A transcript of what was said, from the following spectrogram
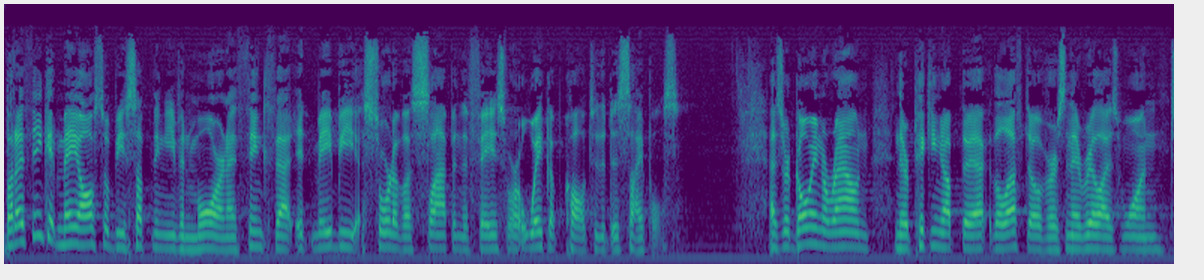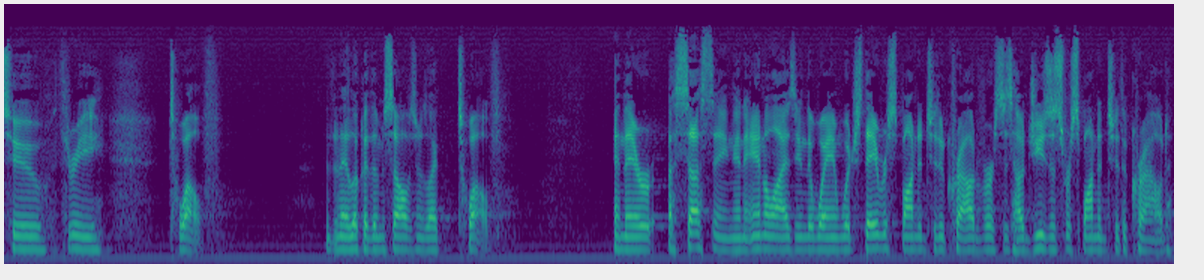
But I think it may also be something even more, and I think that it may be sort of a slap in the face or a wake up call to the disciples. As they're going around and they're picking up the, the leftovers, and they realize one, two, three, twelve. And then they look at themselves and it's like, twelve. And they're assessing and analyzing the way in which they responded to the crowd versus how Jesus responded to the crowd.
